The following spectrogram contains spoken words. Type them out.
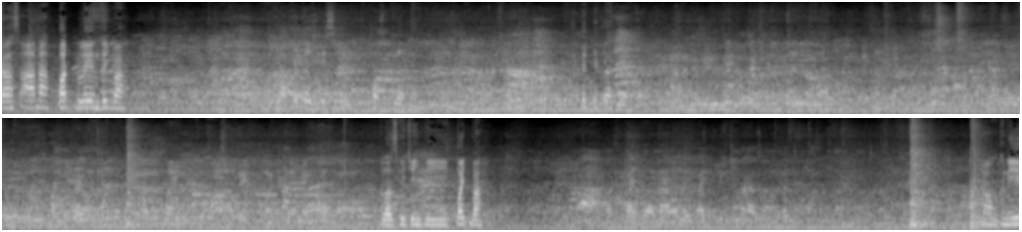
វាស្អាតណាស់ប៉ាត់ប្លេបន្តិចបាទទៅទៅវាស៊ី60គ្រាប់ឥឡូវស្គីចេញពីពេជ្របាទបាយ គាត់ថានៅបាយទៅពីមកចំគ្នា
